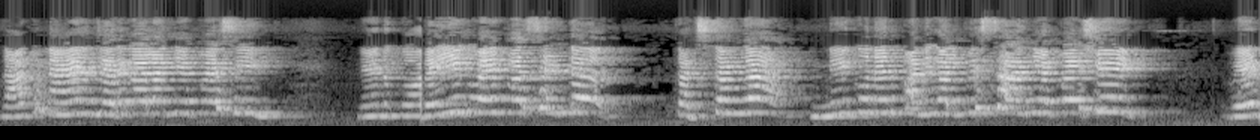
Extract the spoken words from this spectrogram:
నాకు న్యాయం జరగాలని చెప్పేసి నేను వెయ్యికి వెయ్యి పర్సెంట్ ఖచ్చితంగా నీకు నేను పని కల్పిస్తా అని చెప్పేసి వేడు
